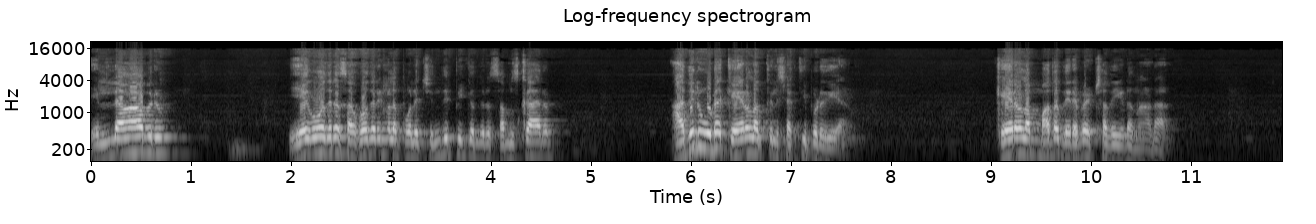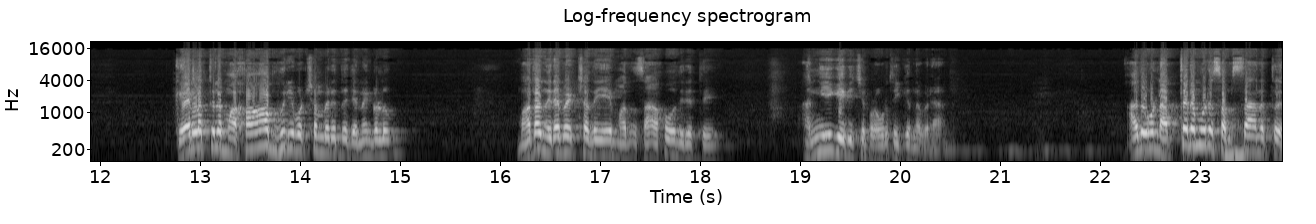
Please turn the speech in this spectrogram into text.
എല്ലാവരും ഏകോദര സഹോദരങ്ങളെ പോലെ ചിന്തിപ്പിക്കുന്നൊരു സംസ്കാരം അതിലൂടെ കേരളത്തിൽ ശക്തിപ്പെടുകയാണ്. കേരളം മതനിരപേക്ഷതയുടെ നാടാണ്. കേരളത്തിലെ മഹാഭൂരിപക്ഷം വരുന്ന ജനങ്ങളും മതനിരപേക്ഷതയെ മത സാഹോദര്യത്തെ അംഗീകരിച്ച് പ്രവർത്തിക്കുന്നവരാണ്. അതുകൊണ്ട് അത്തരമൊരു സംസ്ഥാനത്ത്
